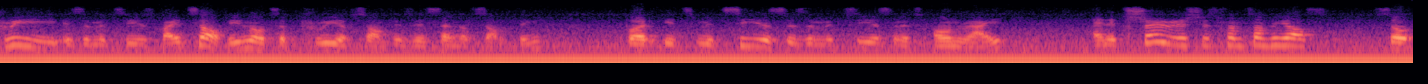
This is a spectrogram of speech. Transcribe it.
pre is a mitzias by itself, even though it's a pre of something, it's a descent of something, but its mitzias is a mitzias in its own right, and its shirish is from something else. So,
